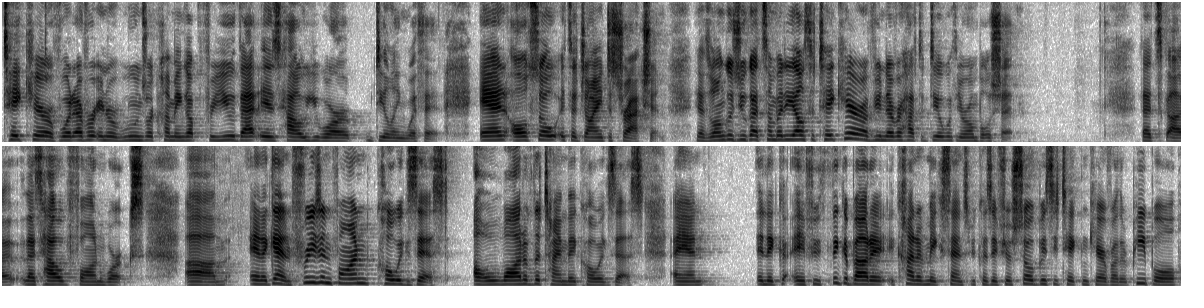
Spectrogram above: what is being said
take care of whatever inner wounds are coming up for you. That is how you are dealing with it. And also, it's a giant distraction. As long as you got somebody else to take care of, you never have to deal with your own bullshit. That's uh, that's how fawn works. Um, and again, freeze and fawn coexist. A lot of the time, they coexist. And and it, if you think about it, it kind of makes sense because if you're so busy taking care of other people,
